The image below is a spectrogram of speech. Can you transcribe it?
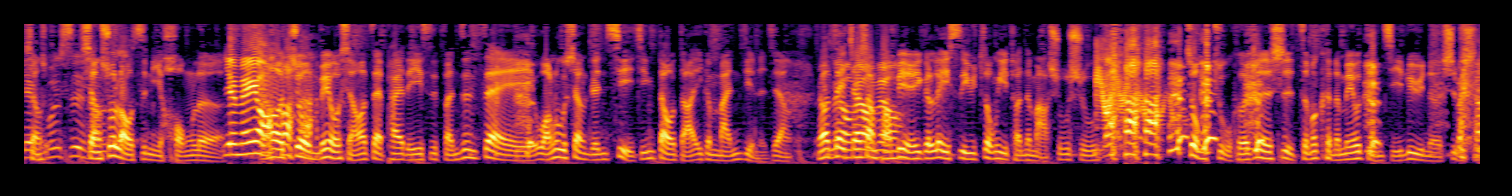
想不是想说老子你红了，也没有然后就没有想要再拍的意思。反正在网络上人气已经到达一个满点了，这样，然后再加上旁边有一个类似于综艺团的马叔叔，这种组合真的是怎么可能没有点击率呢？是不是？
